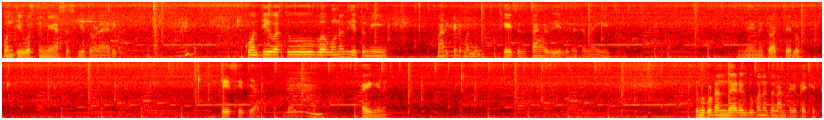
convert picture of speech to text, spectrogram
कोणतीही वस्तू मी असंच घेतो डायरेक्ट? कोणतीही वस्तू बघूनच घेतो मी मार्केटमधून? घ्यायचं तर चांगलंच घ्यायचं नाही तर नाही घ्यायचं. नाही नाही तो आजचे लोक टेस्ट येते आता. आहे की नाही? तुम्ही कुठून डायरेक्ट दुकानातून आणता का पॅकेट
